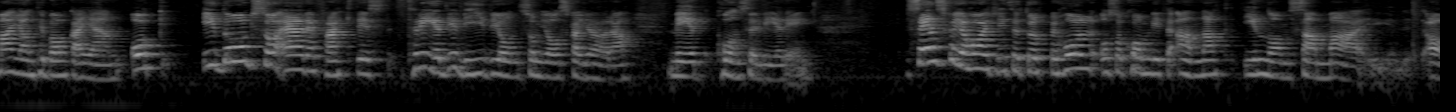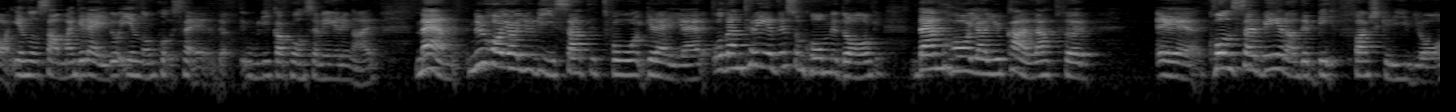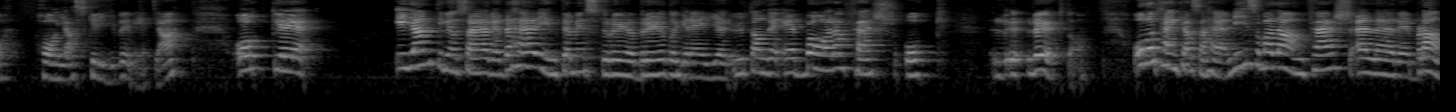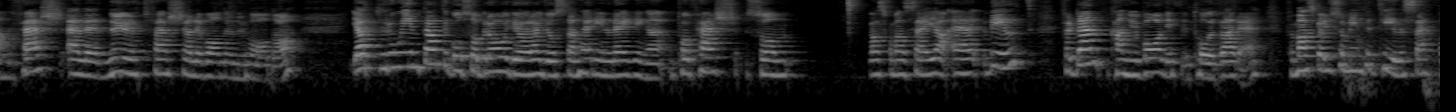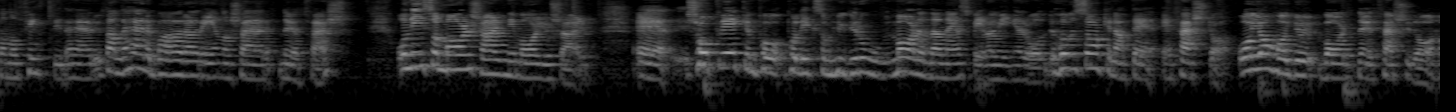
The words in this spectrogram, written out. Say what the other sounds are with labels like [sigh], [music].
Majan tillbaka igen och idag så är det faktiskt tredje videon som jag ska göra med konservering. Sen ska jag ha ett litet uppehåll och så kom lite annat inom samma, ja, inom samma grej, då, inom olika konserveringar. Men nu har jag ju visat två grejer och den tredje som kom idag, den har jag ju kallat för eh, konserverade biffar skriver jag, har jag skrivit vet jag. Och eh, egentligen så är det, det här är inte med ströbröd och grejer utan det är bara färs och lök då. Och då tänker jag så här, ni som har lammfärs eller blandfärs eller nötfärs eller vad ni nu har då. Jag tror inte att det går så bra att göra just den här inläggningen på färs som, vad ska man säga, är vilt. För den kan ju vara lite torrare. För man ska ju som inte tillsätta något fett i det här, utan det här är bara ren och skär nötfärs. Och ni som mal själv, ni mal ju själv. Eh, tjockleken på, på liksom hur grovmalen den är spelar ju ingen roll. Huvudsaken är att det är färs då. Och jag har ju valt nötfärs idag.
